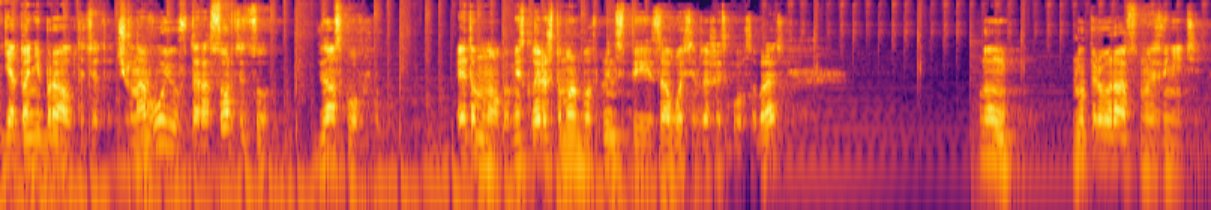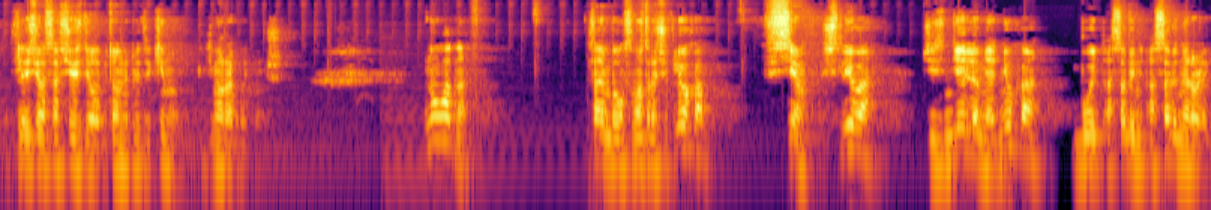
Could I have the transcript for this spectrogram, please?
я то не брал вот эти, черновую, второсортицу, 12 квов. Это много. Мне сказали, что можно было, в принципе, за 8, за 6 квов собрать. Ну, ну, первый раз, ну, извините. В следующий раз я все сделаю, бетонные плиты кину, геморрой будет меньше. Ну, ладно. С вами был самостройщик Леха. Всем счастливо. Через неделю у меня днюха будет особен, особенный ролик.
